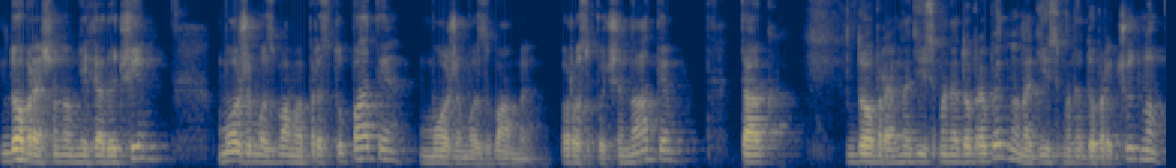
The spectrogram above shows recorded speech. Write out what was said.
Добре, шановні глядачі, можемо з вами приступати, можемо з вами розпочинати. Так, добре, надіюсь, мене добре видно, надіюсь, мене добре чутно.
